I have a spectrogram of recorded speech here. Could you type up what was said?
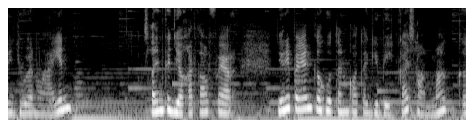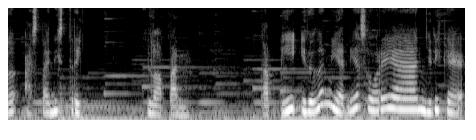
Tujuan lain selain ke Jakarta Fair jadi pengen ke hutan kota GBK sama ke Asta Distrik 8 tapi itu tuh niatnya sorean jadi kayak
